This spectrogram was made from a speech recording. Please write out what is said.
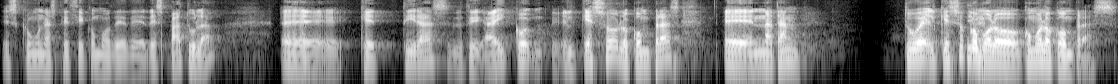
es como una especie como de, de- de espátula eh, que tiras, ahí el queso lo compras. Eh, Natán, ¿tú el queso Dime. cómo lo, cómo lo compras?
